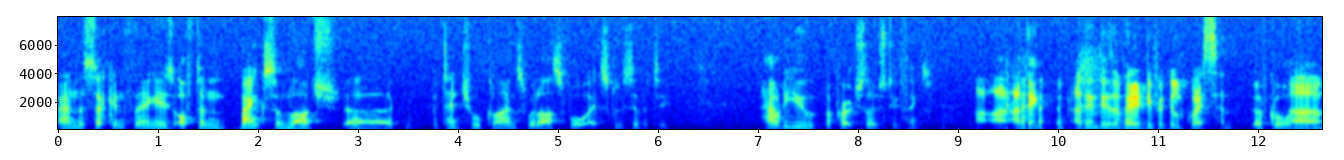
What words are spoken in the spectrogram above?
And the second thing is, often banks and large uh, potential clients will ask for exclusivity. How do you approach those two things? I, I think I think this is a very difficult question. Of course. Uh,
